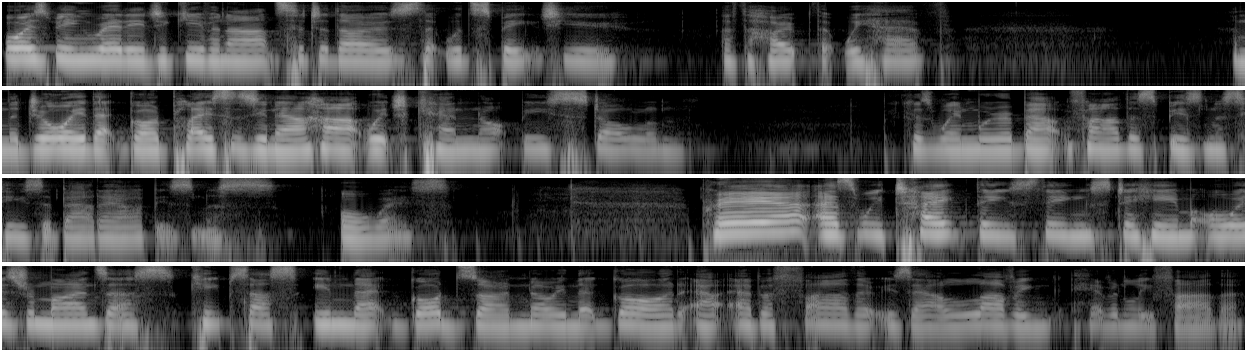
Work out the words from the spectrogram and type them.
Always being ready to give an answer to those that would speak to you of the hope that we have and the joy that God places in our heart, which cannot be stolen. Because when we're about Father's business, He's about our business, always. Prayer, as we take these things to Him, always reminds us, keeps us in that God zone, knowing that God, our Abba Father, is our loving Heavenly Father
